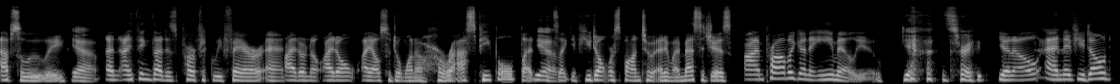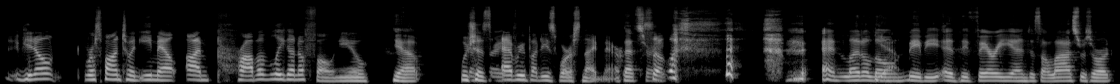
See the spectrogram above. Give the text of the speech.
Absolutely. Yeah. And I think that is perfectly fair. And I don't know. I don't, I also don't want to harass people, but yeah. it's like if you don't respond to any of my messages, I'm probably going to email you. Yeah, that's right. You know, and if you don't, if you don't respond to an email, I'm probably going to phone you. Yeah. Which is right. everybody's worst nightmare. That's right. So and let alone yeah. maybe at the very end as a last resort,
